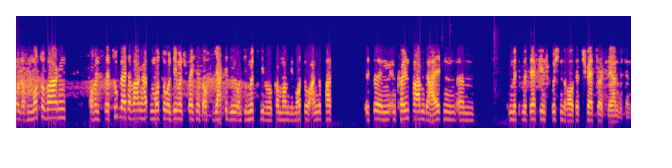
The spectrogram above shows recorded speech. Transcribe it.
und auch einen Mottowagen. Auch der Zugleiterwagen hat ein Motto und dementsprechend ist auch die Jacke die, und die Mütze, die wir bekommen haben, die Motto angepasst. Ist in, in Köln-Farben gehalten. Ähm, mit, mit sehr vielen Sprüchen drauf. Jetzt schwer zu erklären ein bisschen.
